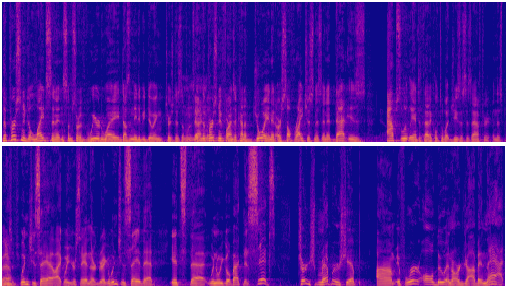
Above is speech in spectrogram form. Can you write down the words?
The person who delights in it in some sort of weird way doesn't need to be doing church discipline. The- Exactly. The person who finds a kind of joy in it or self righteousness in it, that is absolutely antithetical to what Jesus is after in this passage. Wouldn't you say, I like what you're saying there, Greg, wouldn't you say that it's that when we go back to six, church membership, um, if we're all doing our job in that,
